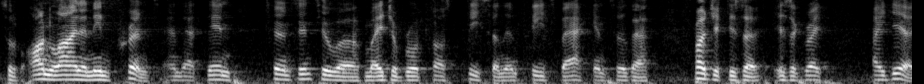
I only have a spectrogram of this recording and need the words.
sort of online and in print, and that then turns into a major broadcast piece and then feeds back into that project is a is a great idea.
